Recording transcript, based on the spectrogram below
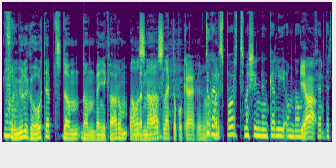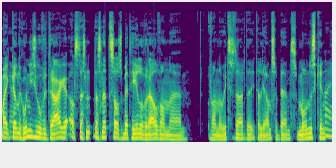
de Ja. formule gehoord hebt, dan, dan ben je klaar om, om Alles, daarna... alles lijkt op elkaar. Hè? Toegangspoort, Machine Gun Kelly, om dan Ja, verder te maar ik kan er gewoon niet zo over dragen. Als, dat, is, dat is net zoals bij het hele verhaal van... eh, van, hoe heet ze daar, de Italiaanse band, Måneskin. Ah, ja.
